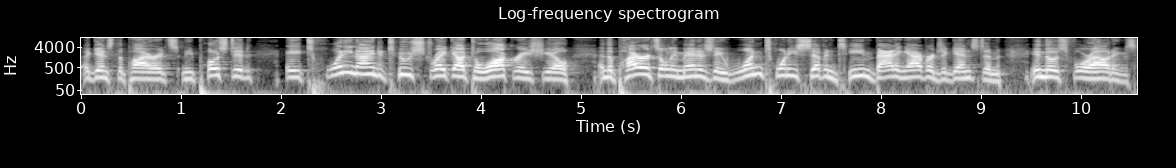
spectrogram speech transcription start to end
against the Pirates, and he posted a 29 to 2 strikeout to walk ratio, and the Pirates only managed a 127 team batting average against him in those four outings.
